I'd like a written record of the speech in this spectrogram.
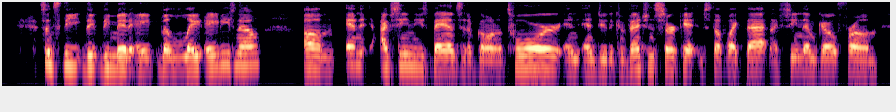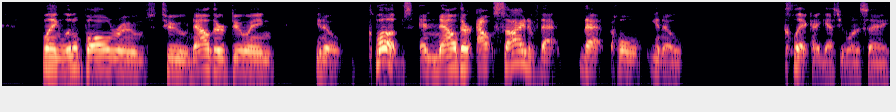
since the the, the mid eight the late eighties now. Um, and I've seen these bands that have gone on tour and and do the convention circuit and stuff like that. And I've seen them go from playing little ballrooms to now they're doing, you know, clubs, and now they're outside of that that whole you know click, I guess you want to say.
